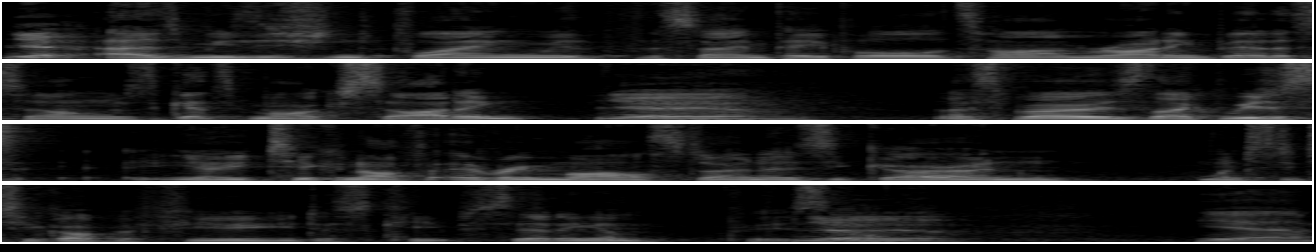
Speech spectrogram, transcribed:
Yeah. as musicians playing with the same people all the time, writing better songs. It gets more exciting. Yeah. Yeah. I suppose like we just you know you're ticking off every milestone as you go, and once you tick off a few, you just keep setting them for yourself. Yeah. Yeah, yeah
